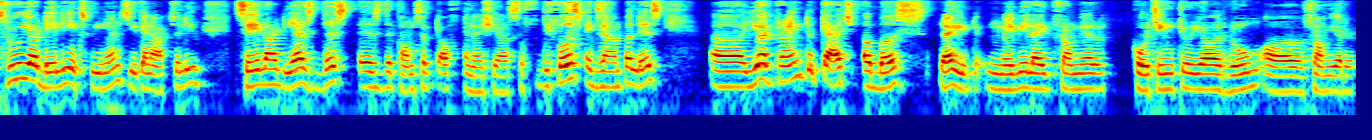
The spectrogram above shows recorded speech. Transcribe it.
through your daily experience you can actually say that yes this is the concept of inertia. So the first example is uh, you are trying to catch a bus right? Maybe like from your coaching to your room or from your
